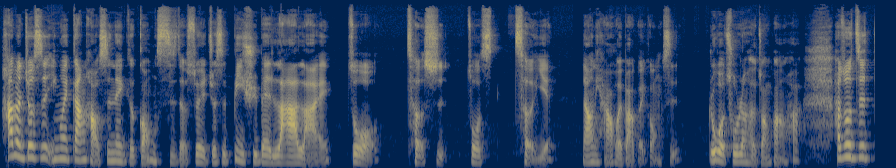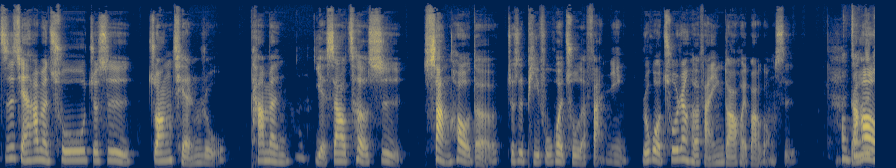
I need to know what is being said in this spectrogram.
他们就是因为刚好是那个公司的，所以就是必须被拉来做测试、做测验，然后你还要汇报给公司。如果出任何状况的话，他说之之前他们出就是妆前乳，他们也是要测试上后的，就是皮肤会出的反应，如果出任何反应都要汇报公司。哦然后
